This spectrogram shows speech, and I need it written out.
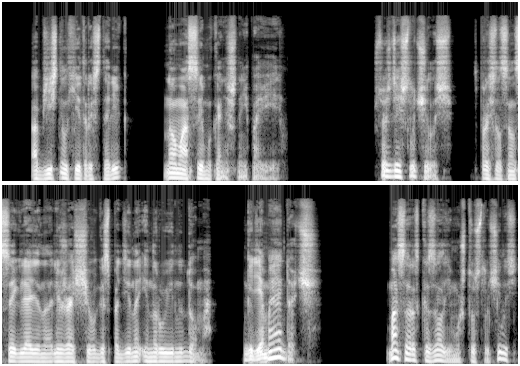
— объяснил хитрый старик, но Масса ему, конечно, не поверил. — Что здесь случилось? — спросил сенсей, глядя на лежащего господина и на руины дома. — Где моя дочь? Масса рассказал ему, что случилось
